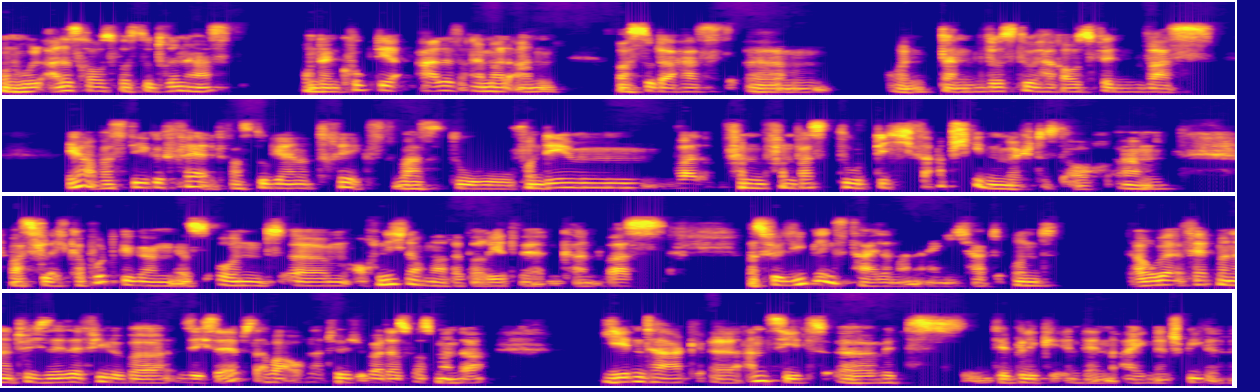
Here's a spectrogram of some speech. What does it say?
und hol alles raus, was du drin hast und dann guck dir alles einmal an, was du da hast. Ähm, und dann wirst du herausfinden, was, ja, was dir gefällt, was du gerne trägst, was du von dem, von, von was du dich verabschieden möchtest auch, ähm, was vielleicht kaputt gegangen ist und ähm, auch nicht nochmal repariert werden kann, was, was für Lieblingsteile man eigentlich hat. Und darüber erfährt man natürlich sehr, sehr viel über sich selbst, aber auch natürlich über das, was man da jeden Tag äh, anzieht äh, mit dem Blick in den eigenen Spiegel.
